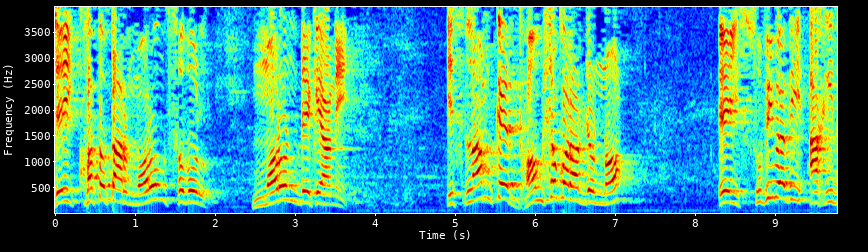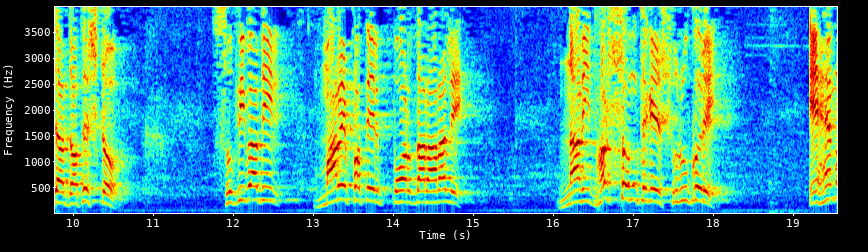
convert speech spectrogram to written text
যেই ক্ষত তার মরণ সবল, মরণ ডেকে আনে। ইসলামকে ধ্বংস করার জন্য এই সুফিবাদী আকিদা যথেষ্ট। সুফিবাদীর মারেফতের পর্দার আড়ালে নারী ধর্ষণ থেকে শুরু করে এহেন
